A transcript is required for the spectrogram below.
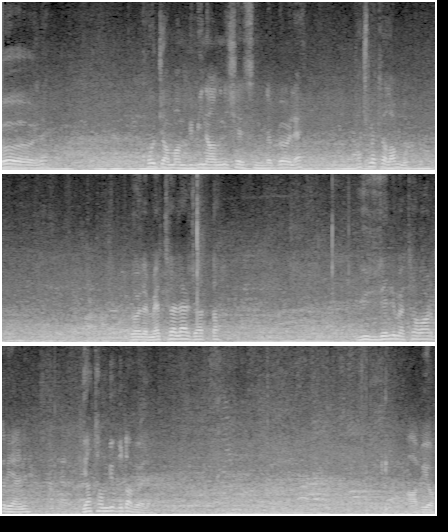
Böyle kocaman bir binanın içerisinde böyle kaç metre lan bu? Böyle metrelerce hatta 150 metre vardır yani. Yatan bir Buda böyle. Abi yok.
